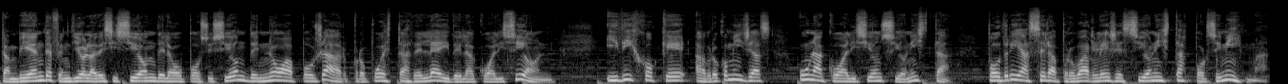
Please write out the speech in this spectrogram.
También defendió la decisión de la oposición de no apoyar propuestas de ley de la coalición y dijo que, abro comillas, una coalición sionista podría hacer aprobar leyes sionistas por sí misma,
